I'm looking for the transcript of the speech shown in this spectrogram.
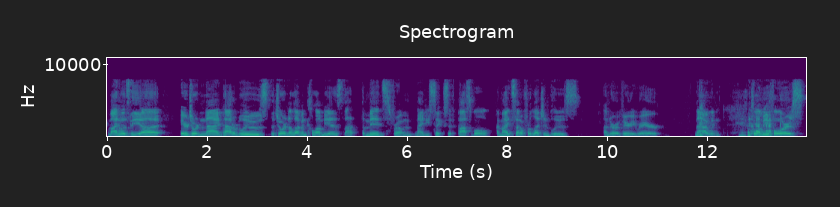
mine was the uh, Air Jordan Nine Powder Blues, the Jordan Eleven Columbias, the, the mids from '96 if possible. I might settle for Legend Blues under a very rare. No, I wouldn't. Columbia fours,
